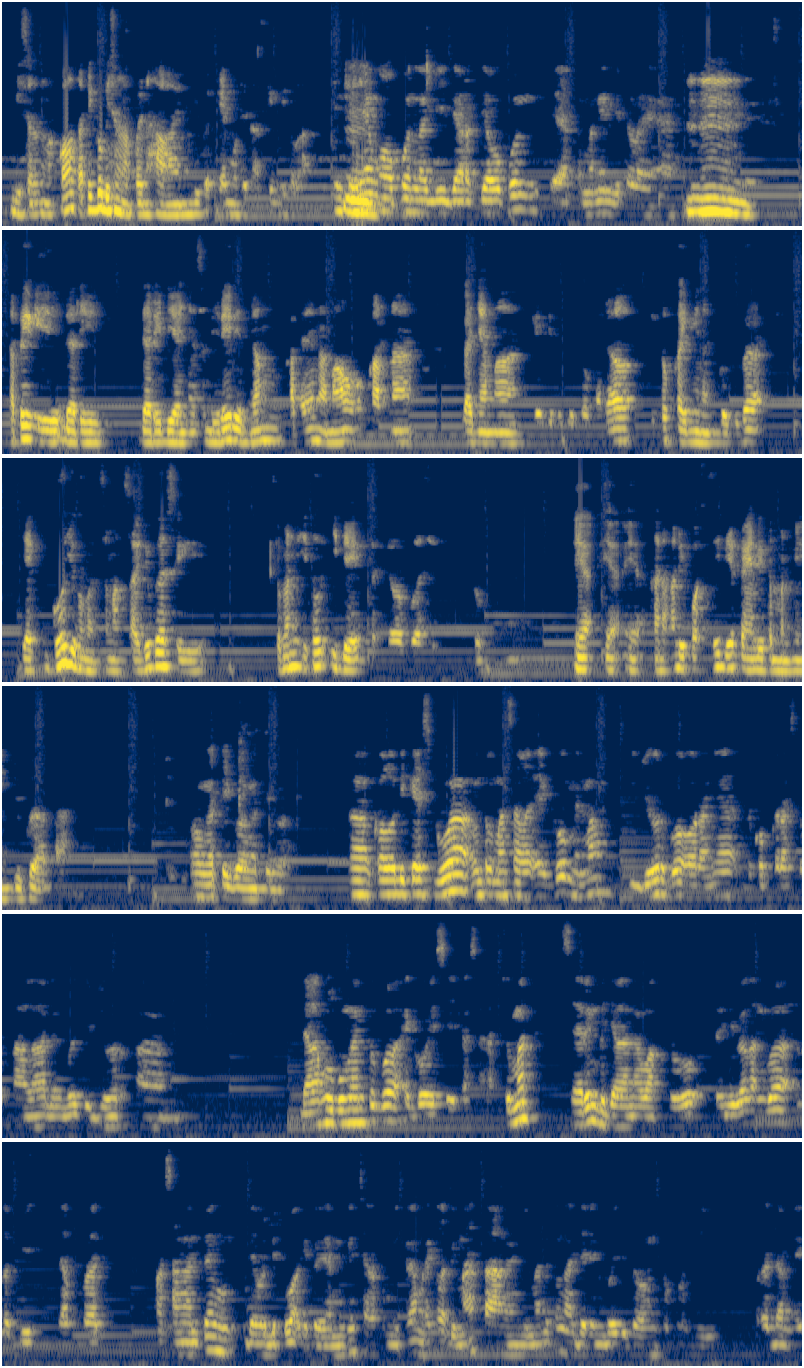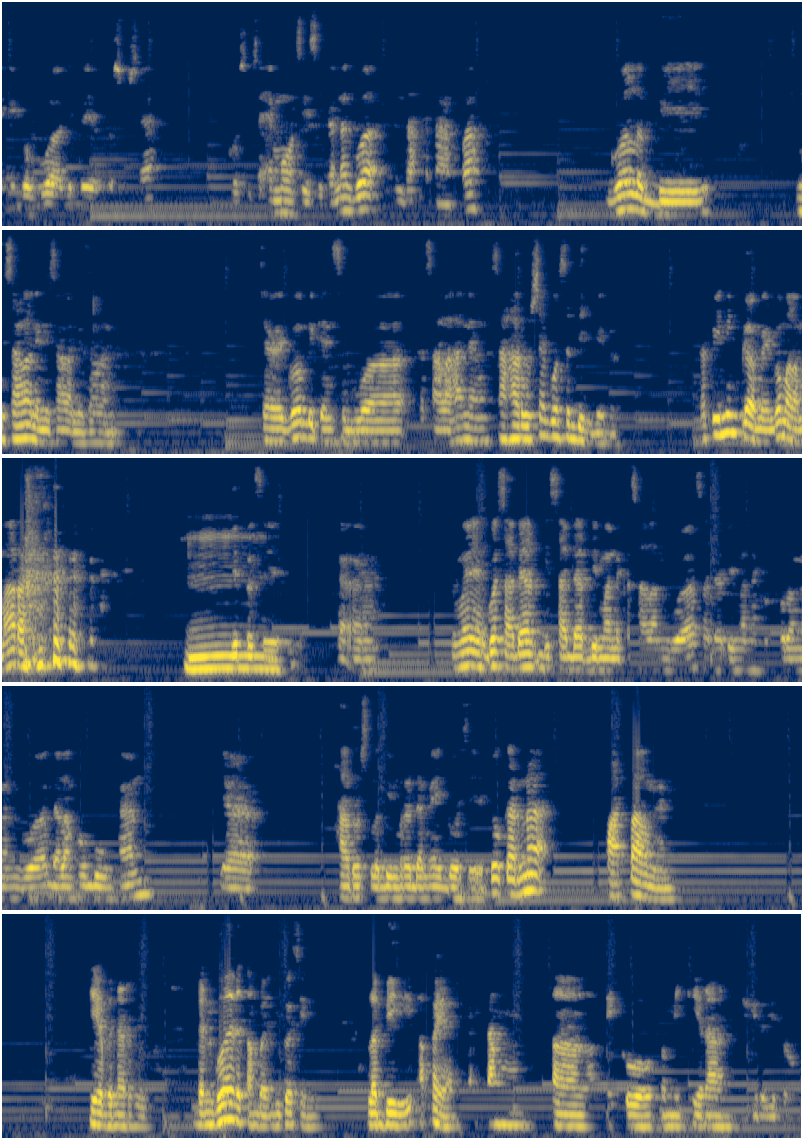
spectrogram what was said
bisa nge-call tapi gue bisa ngelakuin hal lain juga kayak multitasking gitu lah. intinya Hmm. maupun lagi jarak jauh pun ya temenin gitu lah ya Hmm. Tapi dari dari dianya sendiri dia bilang katanya nggak mau karena gak nyaman kayak gitu gitu. Padahal itu keinginan gue juga. Ya gue juga nggak bisa maksa juga sih. Cuman itu ide kecil gue sih. Gitu. Iya iya iya. Karena kan di posisi dia pengen ditemenin juga kan. oh ngerti gua ngerti gua Eh, kalau di case gua untuk masalah ego memang jujur gua orangnya cukup keras kepala dan gue jujur em, dalam hubungan tuh gua egois sih kasarnya cuma sering berjalannya waktu dan juga kan gua lebih dapat pasangan tuh yang jauh lebih tua gitu ya. Mungkin secara pemikiran mereka lebih matang yang di mana tuh ngajarin gue juga untuk lebih meredam ego gua gitu ya. Khususnya khususnya emosi sih. Karena gua entah kenapa gue lebih misalnya nih misalnya misalnya. Cewek gue bikin sebuah kesalahan yang seharusnya gue sedih gitu. Tapi ini enggak men. Gue malah marah. Hmm. gitu sih Cuma yang gue sadar disadar di mana kesalahan gue sadar di mana kekurangan gue dalam hubungan ya harus lebih meredam ego sih itu karena fatal men Iya benar sih. Dan gue ada tambahan juga sih. Lebih apa ya tentang eh, ego pemikiran kayak gitu-gitu.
